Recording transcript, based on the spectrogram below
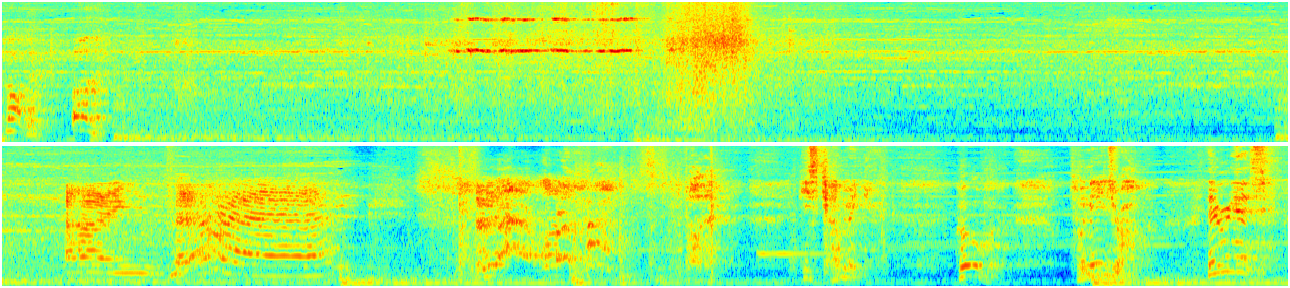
Father, father. I'm back. Father, he's coming. Who? Ponedro. There he is.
